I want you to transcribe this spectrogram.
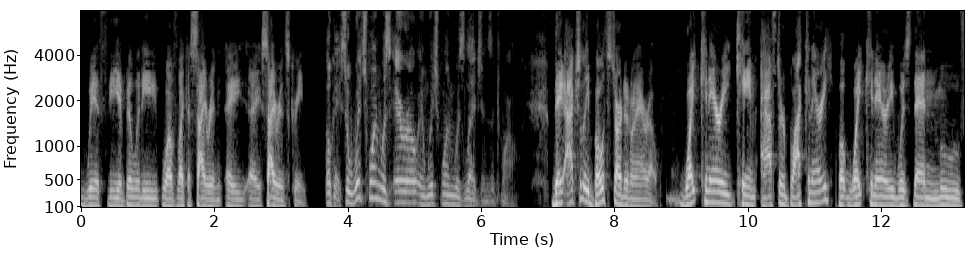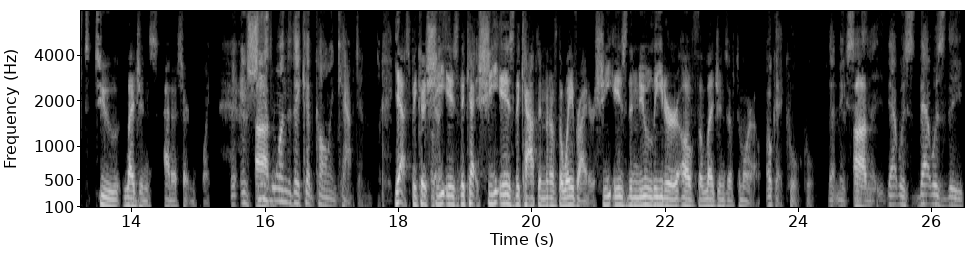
with the ability of like a siren, a, a siren scream. Okay. So which one was Arrow and which one was Legends of Tomorrow? They actually both started on Arrow. White Canary came after Black Canary, but White Canary was then moved to Legends at a certain point. And- she's Um, the one that they kept calling Captain. Yes, because she is the ca- she is the captain of the Waverider. She is the new leader of the Legends of Tomorrow. Okay, cool, cool. That makes sense. Um, that was that was the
